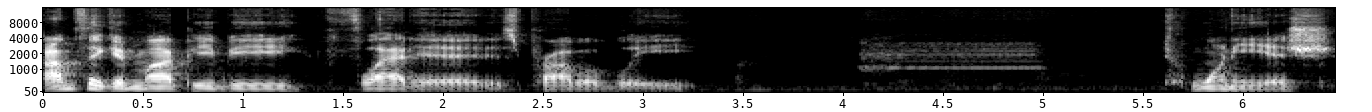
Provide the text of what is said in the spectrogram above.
I'm thinking my PB flathead is probably 20 ish.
